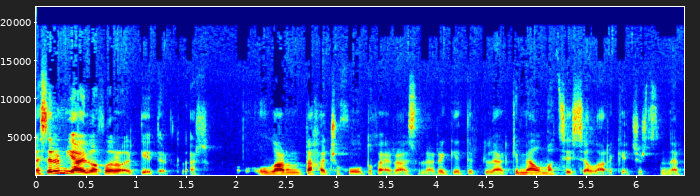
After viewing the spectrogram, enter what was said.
Məsələn, yaylaqlara gedirdilər onların daha çox olduğu ərazilərə gedirdilər ki, məlumat sessiyaları keçirsinlər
